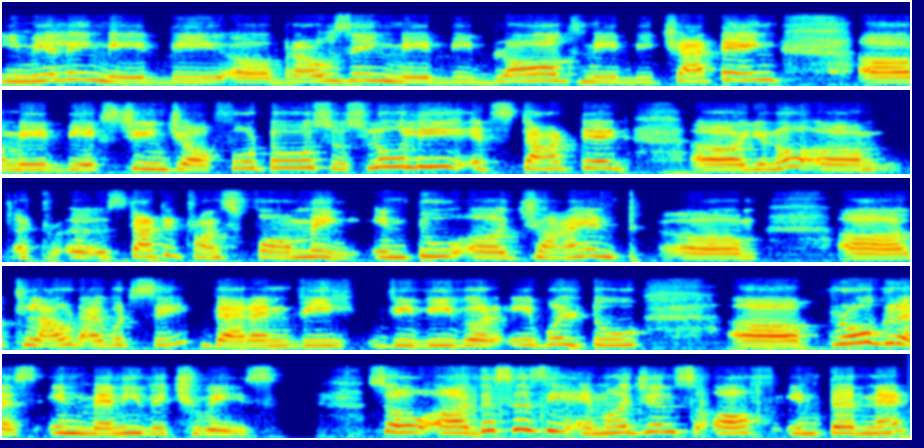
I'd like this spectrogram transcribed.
emailing, may it be uh, browsing, may it be blogs, may it be chatting, uh, may it be exchange of photos. So slowly it started, uh, you know, um, uh, started transforming into a giant um, uh, cloud, I would say, wherein we, we, we were able to progress in many which ways. So uh, this is the emergence of internet.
